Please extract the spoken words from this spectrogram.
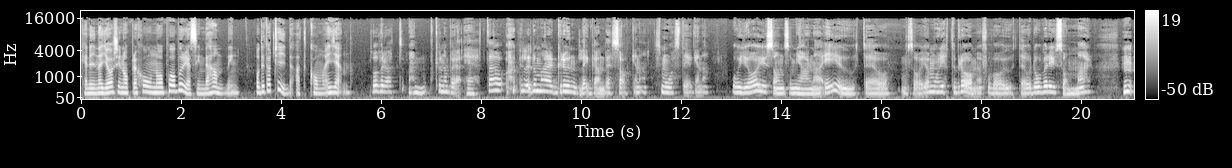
Karina gör sin operation och påbörjar sin behandling. Och det tar tid att komma igen. Då var det att um, kunna börja äta, eller de här grundläggande sakerna, små stegen. Och jag är ju sån som gärna är ute och, och så. Jag mår jättebra om jag får vara ute och då var det ju sommar. Mm,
